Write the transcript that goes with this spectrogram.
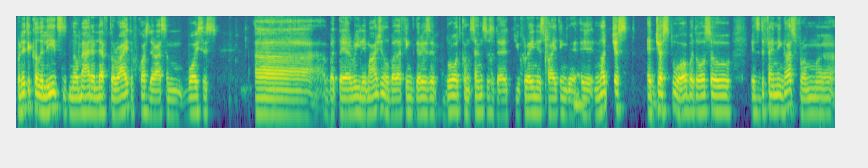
political elites, no matter left or right. Of course, there are some voices, uh, but they are really marginal. But I think there is a broad consensus that Ukraine is fighting a, a, not just a just war, but also it's defending us from uh,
